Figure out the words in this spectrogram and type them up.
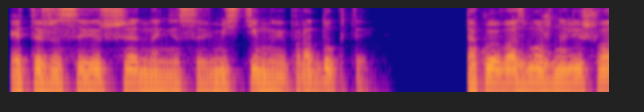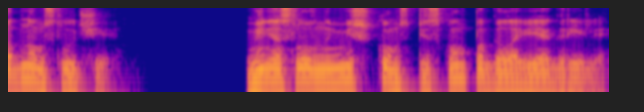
Это же совершенно несовместимые продукты. Такое возможно лишь в одном случае. Меня словно мешком с песком по голове огрели.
